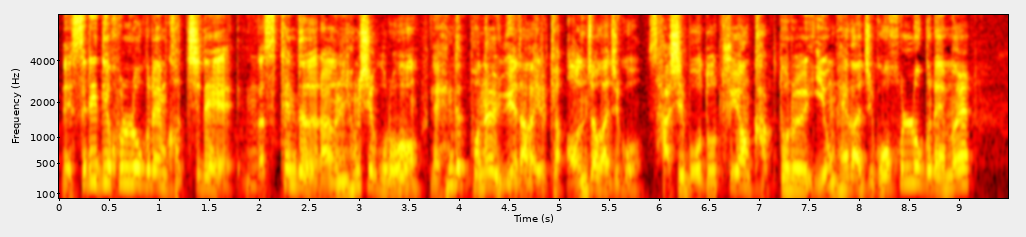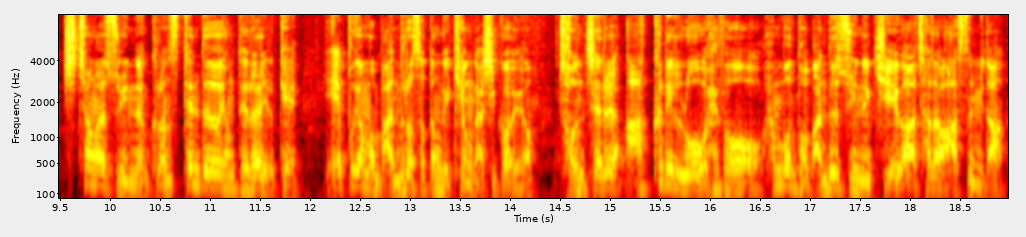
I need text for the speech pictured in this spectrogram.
네, 3D 홀로그램 거치대, 그러니까 스탠드라는 형식으로 네, 핸드폰을 위에다가 이렇게 얹어가지고 45도 투영 각도를 이용해가지고 홀로그램을 시청할 수 있는 그런 스탠드 형태를 이렇게 예쁘게 한번 만들었었던 게 기억나실 거예요. 전체를 아크릴로 해서 한번 더 만들 수 있는 기회가 찾아왔습니다.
